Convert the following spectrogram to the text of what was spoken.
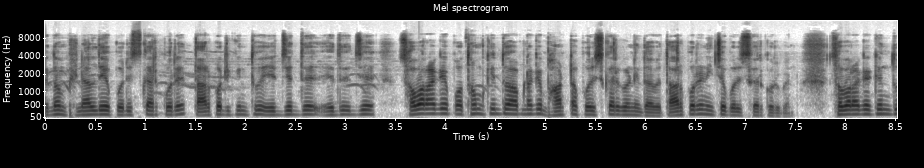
একদম ফিনাইল দিয়ে পরিষ্কার করে তারপরে কিন্তু এর যে এদের যে, সবার আগে প্রথম কিন্তু আপনাকে ভাঁড়টা পরিষ্কার করে নিতে হবে, তারপরে নিচে পরিষ্কার করবেন। সবার আগে কিন্তু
